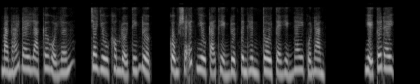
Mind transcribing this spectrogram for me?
mà nói đây là cơ hội lớn, cho dù không nổi tiếng được, cũng sẽ ít nhiều cải thiện được tình hình tồi tệ hiện nay của nàng. Nghĩ tới đây,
